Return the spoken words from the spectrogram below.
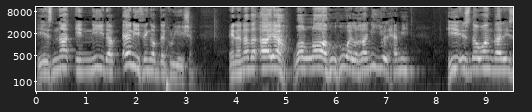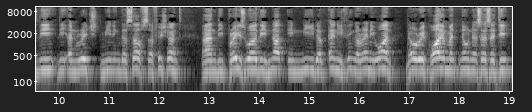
He is not in need of anything of the creation. In another ayah, وَاللَّهُ هُوَ الْغَنِيُّ الْحَمِيدُ he is the one that is the, the enriched, meaning the self-sufficient and the praiseworthy, not in need of anything or anyone, no requirement, no necessity.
